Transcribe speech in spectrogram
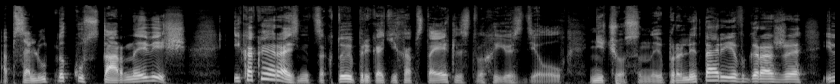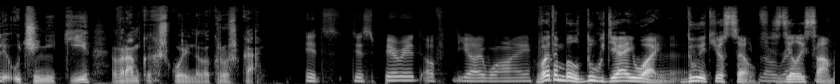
абсолютно кустарная вещь. И какая разница, кто и при каких обстоятельствах ее сделал? Нечесанные пролетарии в гараже или ученики в рамках школьного кружка? It's the spirit of DIY. В этом был дух DIY, do it yourself, сделай сам.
